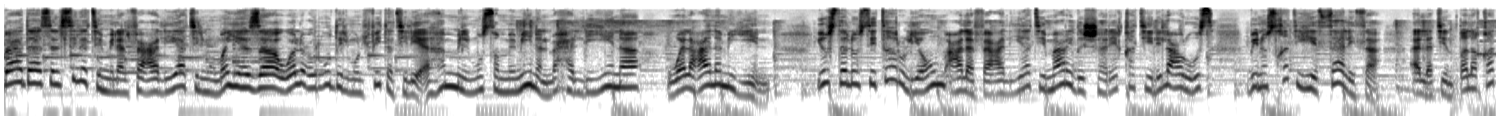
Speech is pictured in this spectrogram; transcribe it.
بعد سلسلة من الفعاليات المميزة والعروض الملفتة لأهم المصممين المحليين والعالميين. يسدل الستار اليوم على فعاليات معرض الشارقة للعروس بنسخته الثالثة التي انطلقت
